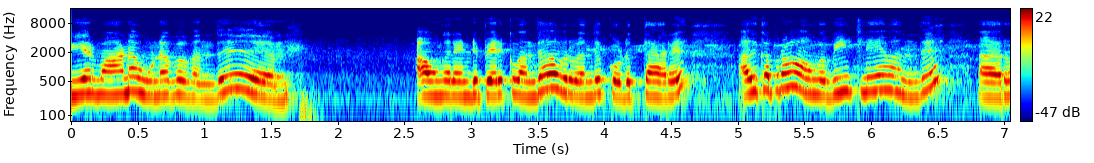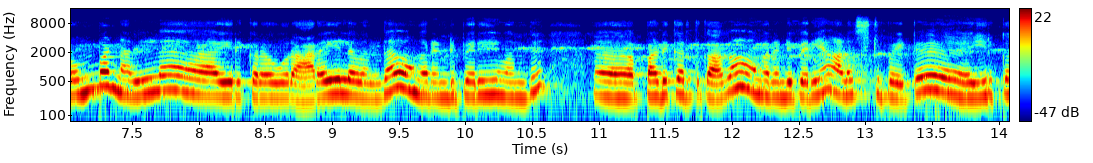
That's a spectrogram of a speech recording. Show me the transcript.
உயர்வான உணவை வந்து அவங்க ரெண்டு பேருக்கு வந்து அவர் வந்து கொடுத்தாரு. அதுக்கப்புறம் அவங்க வீட்லேயே வந்து ரொம்ப நல்லா இருக்கிற ஒரு அறையில் வந்து அவங்க ரெண்டு பேரையும் வந்து படுக்கிறதுக்காக அவங்க ரெண்டு பேரையும் அழைச்சிட்டு போயிட்டு இருக்க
